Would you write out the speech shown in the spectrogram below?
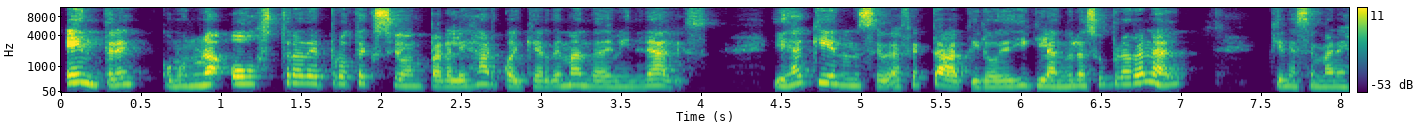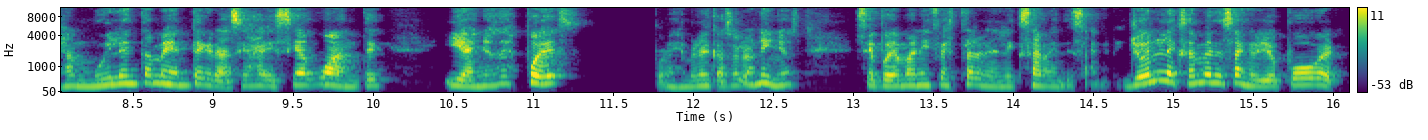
entre como en una ostra de protección para alejar cualquier demanda de minerales. Y es aquí en donde se ve afectada tiroides y glándula suprarrenal, quienes se manejan muy lentamente gracias a ese aguante y años después, por ejemplo en el caso de los niños, se puede manifestar en el examen de sangre. Yo en el examen de sangre yo puedo ver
